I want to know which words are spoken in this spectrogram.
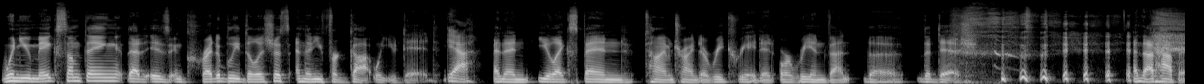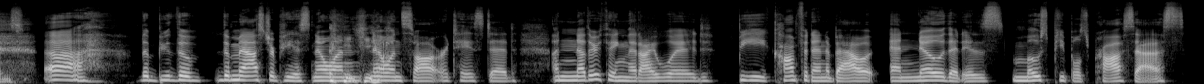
when you make something that is incredibly delicious and then you forgot what you did Yeah. and then you like spend time trying to recreate it or reinvent the the dish and that happens Ah, the bu- the the masterpiece no one Yeah. no one saw or tasted. Another thing that I would be confident about and know that is most people's process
